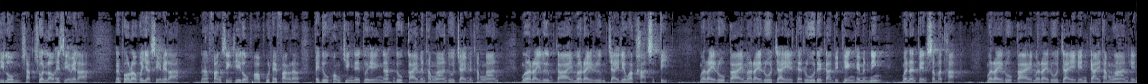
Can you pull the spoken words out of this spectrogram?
ฏิลมชักชวนเราให้เสียเวลางั้นพวกเราก็อย่าเสียเวลานะฟังสิ่งที่หลวงพ่อพูดให้ฟังแล้วไปดูของจริงในตัวเองนะดูกายมันทำงานดูใจมันทำงาน เมื่อไรลืมกาย เมื่อไรลืมใจ เรียกว่าขาดสติ เมื่อไรรู้กาย เมื่อไรรู้ใจ แต่รู้ด้วยการไปเพ่งให้มันนิ่ง เมื่อนั้นเป็นสมถะ เมื่อไรรู้กาย เมื่อไรรู้ใจ เห็นกายทำงาน เห็น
